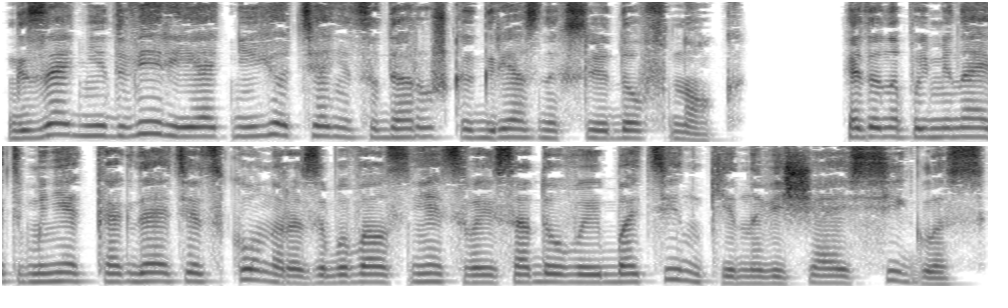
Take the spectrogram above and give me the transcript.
К задней двери и от нее тянется дорожка грязных следов ног. Это напоминает мне, когда отец Конора забывал снять свои садовые ботинки, навещая Сиглас.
